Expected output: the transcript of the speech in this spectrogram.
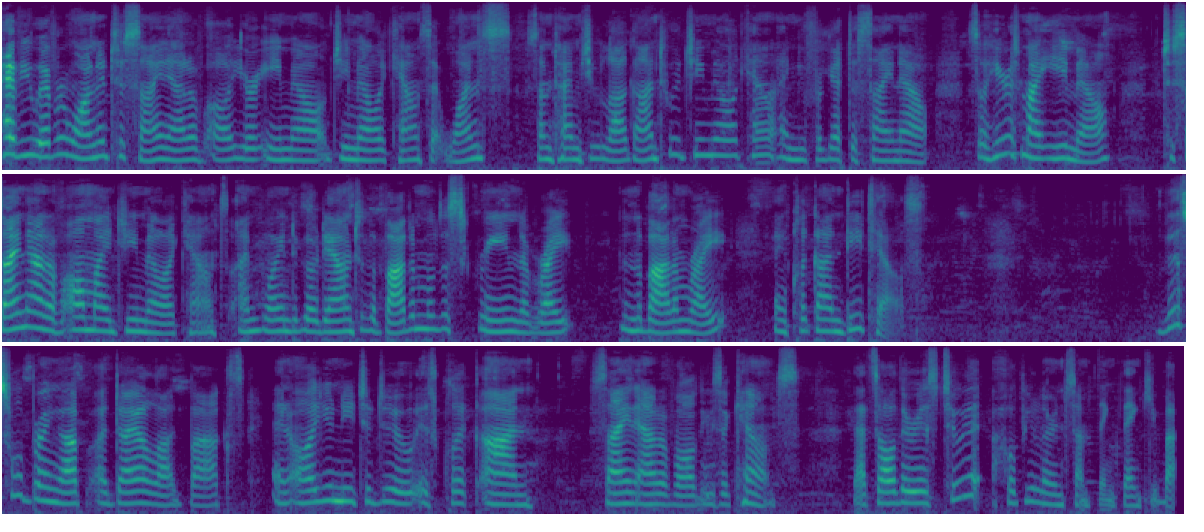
Have you ever wanted to sign out of all your email Gmail accounts at once? Sometimes you log on to a Gmail account and you forget to sign out. So here's my email. To sign out of all my Gmail accounts, I'm going to go down to the bottom of the screen, the right in the bottom right, and click on Details. This will bring up a dialog box and all you need to do is click on Sign out of all these accounts. That's all there is to it. Hope you learned something. Thank you. Bye.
